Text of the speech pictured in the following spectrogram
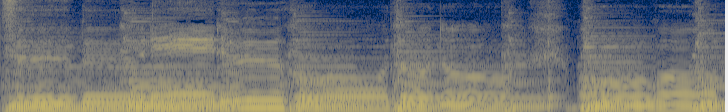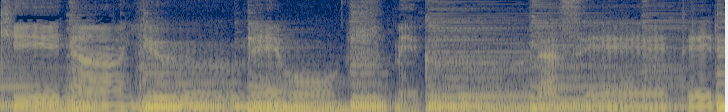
潰れるほどの大きな夢を巡らせてる。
